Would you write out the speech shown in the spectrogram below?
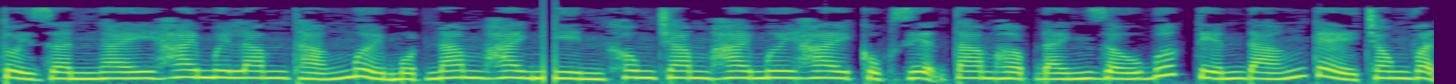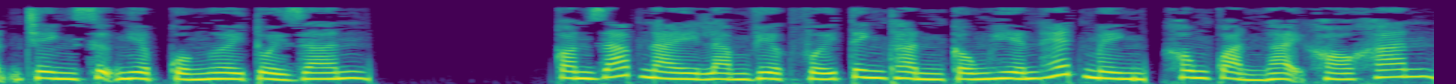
Tuổi dần ngày 25 tháng 11 năm 2022 cục diện tam hợp đánh dấu bước tiến đáng kể trong vận trình sự nghiệp của người tuổi dần. Con giáp này làm việc với tinh thần cống hiến hết mình, không quản ngại khó khăn.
